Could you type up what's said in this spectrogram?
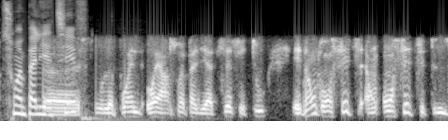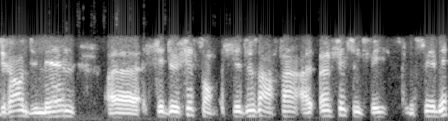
soins palliatifs? Euh, sur le point de, ouais, en soins palliatifs et tout. Et donc, on sait, on, sait que c'est une grande humaine. ses deux fils sont, ses deux enfants, un fils, une fille, je me souviens bien,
